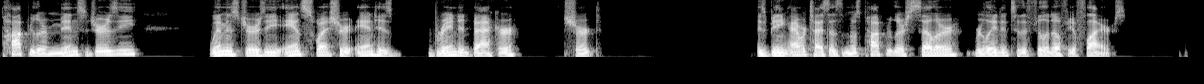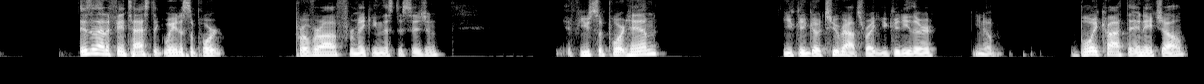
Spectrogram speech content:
popular men's jersey, women's jersey, and sweatshirt, and his branded backer shirt is being advertised as the most popular seller related to the Philadelphia Flyers. Isn't that a fantastic way to support Provorov for making this decision? If you support him, you could go two routes, right? You could either, you know, boycott the NHL,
